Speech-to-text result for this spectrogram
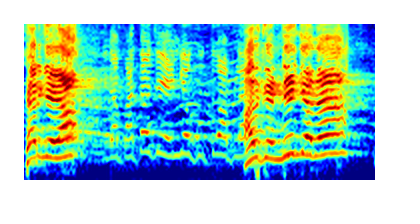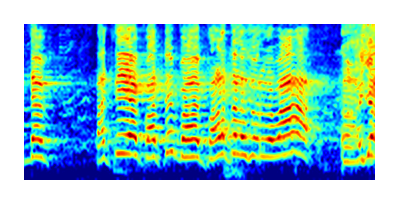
சரிங்கய்யா. இத பத்த வச்சு எங்கேயோ குத்துவாப்ல அதுக்கு நீங்க தான் இந்த பத்திய பத்து ப- பழத்துல சொருகவா ஐயா.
